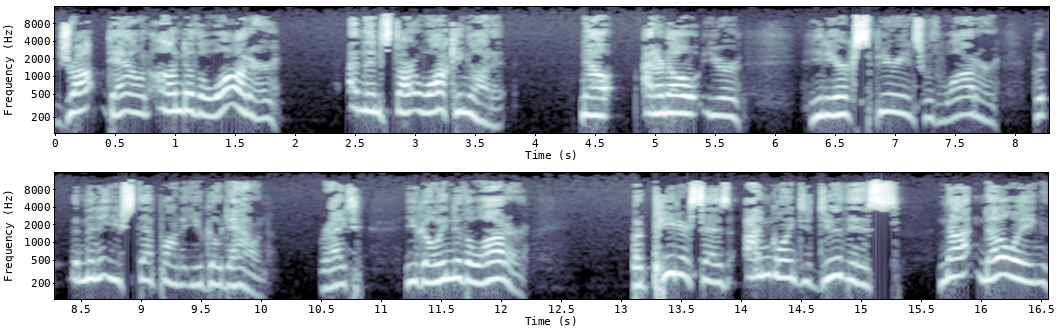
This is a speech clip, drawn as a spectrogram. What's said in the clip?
drop down onto the water, and then start walking on it. Now, I don't know your your experience with water, but the minute you step on it, you go down, right? You go into the water. But Peter says, I'm going to do this not knowing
